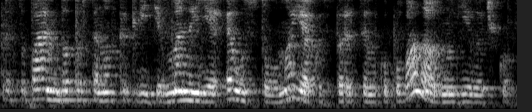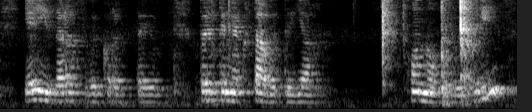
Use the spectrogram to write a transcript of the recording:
Приступаємо до постановки квітів. У мене є еустома, я якось перед цим купувала одну гілочку, я її зараз використаю. Перед тим як ставити, я оновлюю зріз,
